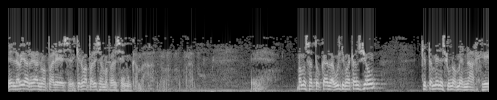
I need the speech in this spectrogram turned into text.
En la vida real no aparece, el que no aparece no aparece nunca más. ¿no? Eh, vamos a tocar la última canción, que también es un homenaje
